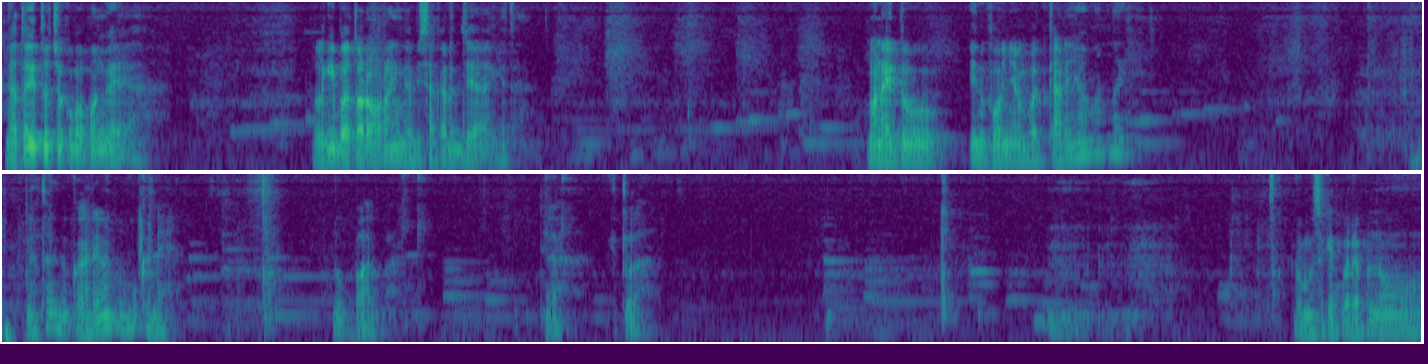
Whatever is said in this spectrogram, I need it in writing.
Nggak tahu itu cukup apa enggak ya. Lagi buat orang-orang yang nggak bisa kerja gitu. Mana itu infonya buat karyawan lagi? Nggak tahu itu karyawan bukan ya? Lupa ya itulah rumah sakit pada penuh.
